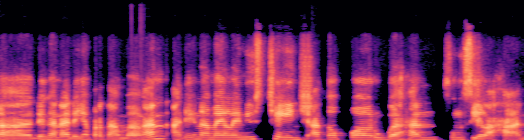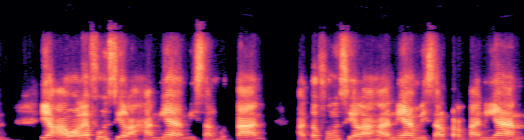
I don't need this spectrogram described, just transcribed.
uh, dengan adanya pertambangan ada yang namanya land use change atau perubahan fungsi lahan. Yang awalnya fungsi lahannya misal hutan atau fungsi lahannya misal pertanian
